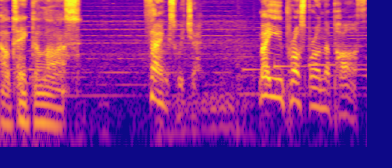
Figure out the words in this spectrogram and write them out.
I'll take the loss. Thanks, Witcher. May you prosper on the path.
